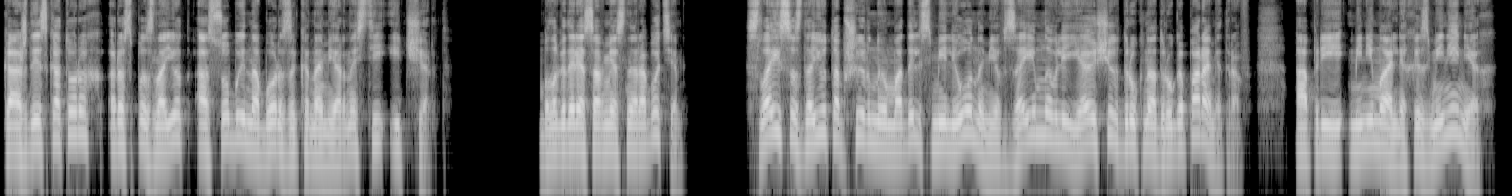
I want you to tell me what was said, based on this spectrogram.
каждый из которых распознает особый набор закономерностей и черт. Благодаря совместной работе слои создают обширную модель с миллионами взаимно влияющих друг на друга параметров, а при минимальных изменениях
